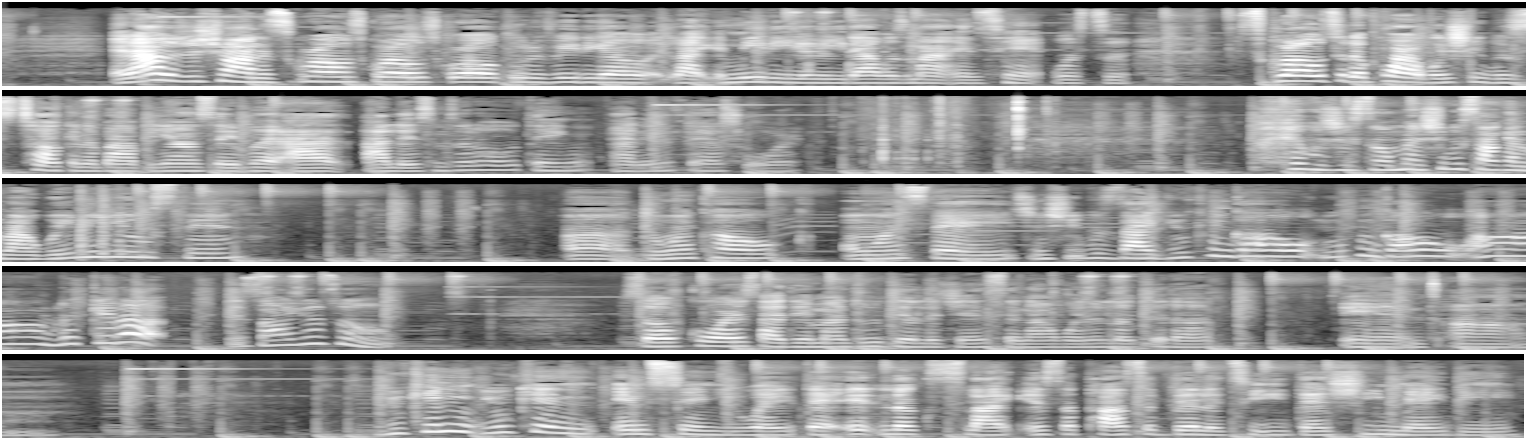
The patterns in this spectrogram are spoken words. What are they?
And I was just trying to scroll, scroll, scroll through the video. Like immediately, that was my intent was to scroll to the part where she was talking about Beyonce. But I I listened to the whole thing. I didn't fast forward. It was just so much. She was talking about Whitney Houston, uh, doing coke on stage, and she was like, "You can go, you can go, um, look it up. It's on YouTube." So of course, I did my due diligence and I went and looked it up and um, you can you can insinuate that it looks like it's a possibility that she may be,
